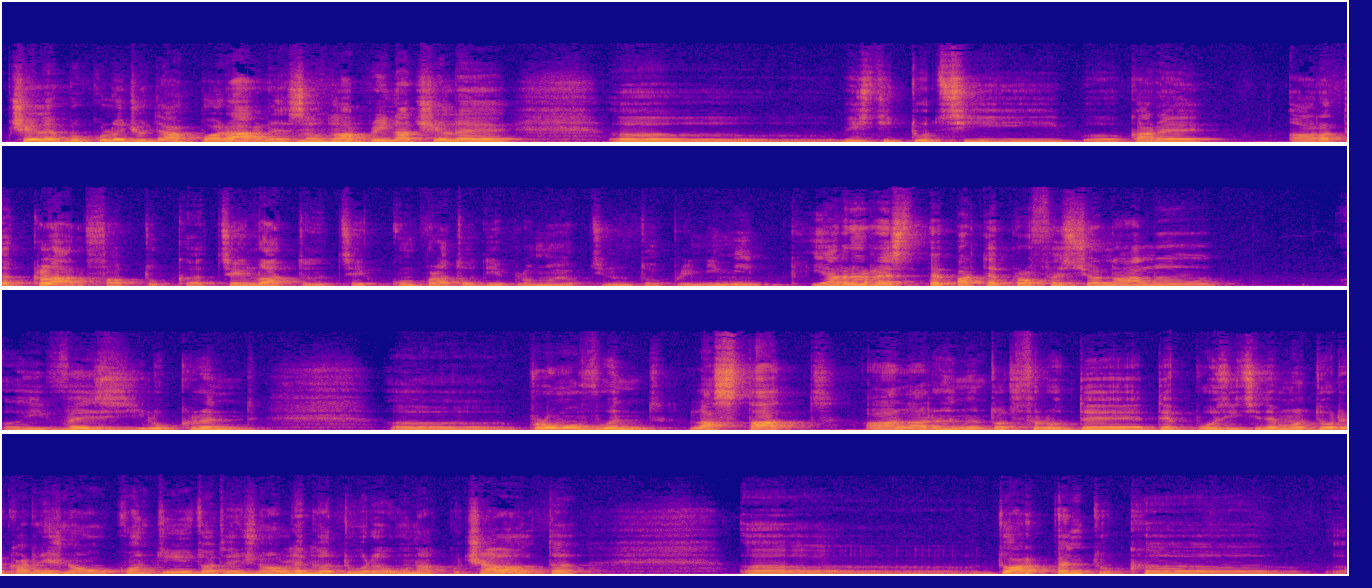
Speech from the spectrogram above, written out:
celebrul colegiu de apărare sau uh-huh. da, prin acele uh, instituții uh, care arată clar faptul că ți-ai luat, ți-ai cumpărat o diplomă, ai obținut-o prin nimic, iar în rest, pe partea profesională, îi vezi lucrând, uh, promovând la stat, an la rând, în tot felul de, de poziții, de multe ori care nici nu au continuitate, nici nu au uh-huh. legătură una cu cealaltă, uh, doar pentru că uh,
